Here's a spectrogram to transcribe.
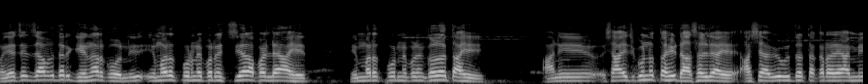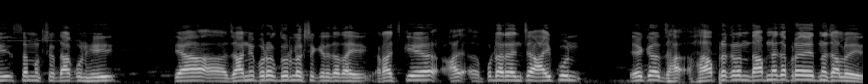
पण याची जबाबदारी घेणार कोण? इमारत पूर्णपणे चिरा पडल्या आहेत इमारत पूर्णपणे गळत आहे आणि शाळेची गुणवत्ता ही ढासळली आहे. अशा विविध तक्रारी आम्ही समक्ष दाखवून ही त्या जाणीवपूर्वक दुर्लक्ष केले जात आहे. राजकीय पुढाऱ्यांच्या ऐकून एक झा हा प्रकरण दाबण्याचा प्रयत्न चालू आहे.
